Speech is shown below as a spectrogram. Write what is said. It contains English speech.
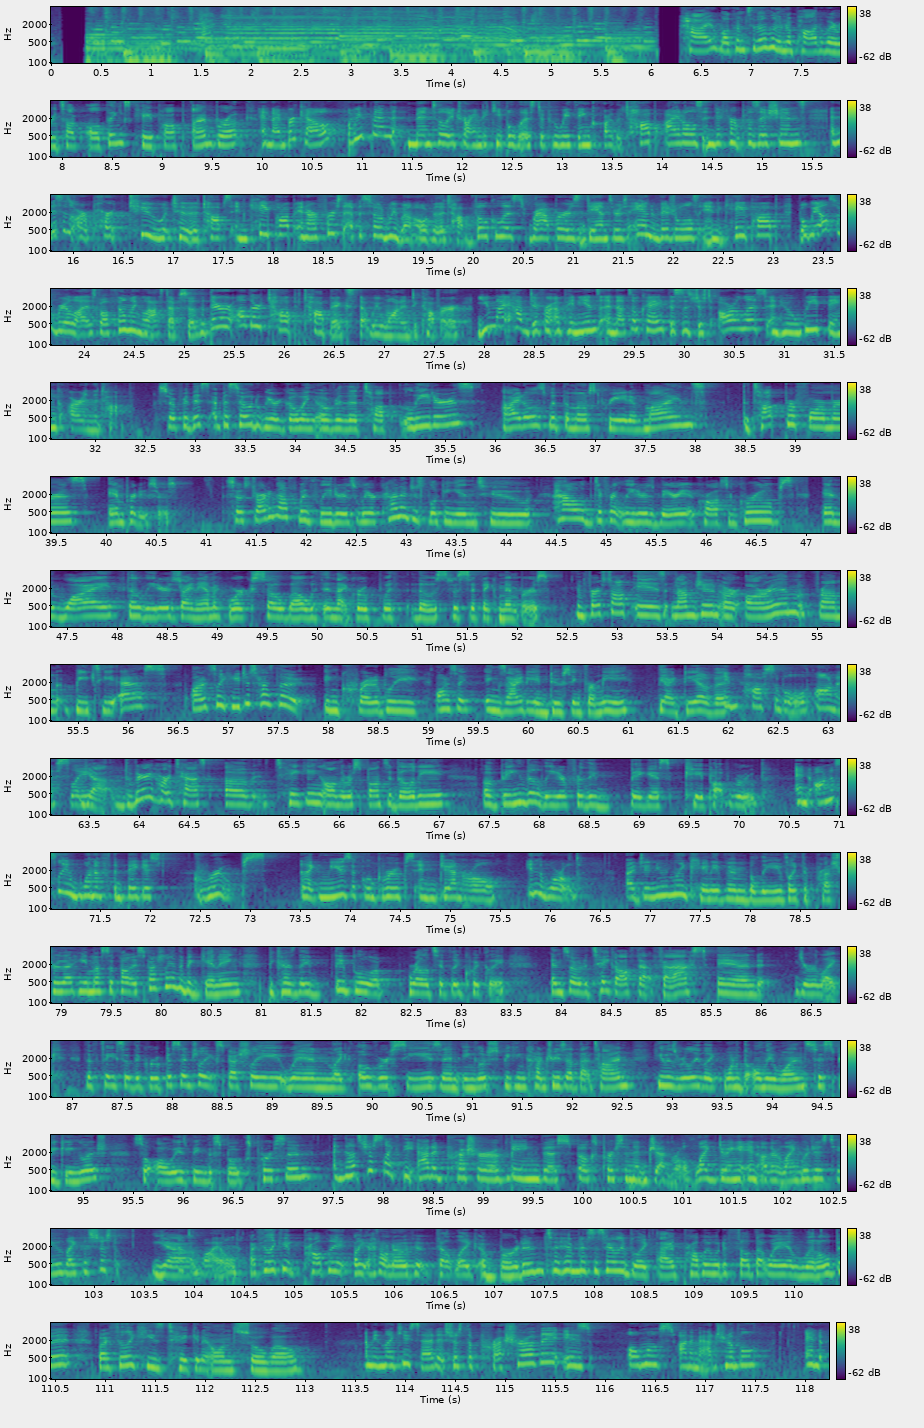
Hi, welcome to the Lunapod, where we talk all things K-pop. I'm Brooke. And I'm Brickell. We've been mentally trying to keep a list of who we think are the top idols in different positions, and this is our part two to the tops in K-pop. In our first episode, we went over the top vocalists, rappers, dancers, and visuals in K-pop, but we also realized while filming last episode that there are other top topics that we wanted to cover. You might have different opinions, and that's okay. This is just our list and who we think are in the top. So for this episode, we are going over the top leaders, idols with the most creative minds, the top performers, and producers. So, starting off with leaders, we are kind of just looking into how different leaders vary across groups and why the leader's dynamic works so well within that group with those specific members. And first off is Namjoon or RM from BTS. Honestly, he just has the incredibly, honestly, anxiety inducing for me the idea of it. Impossible, honestly. Yeah, the very hard task of taking on the responsibility of being the leader for the biggest K pop group. And honestly, one of the biggest groups, like musical groups in general, in the world. I genuinely can't even believe like the pressure that he must have felt, especially in the beginning, because they they blew up relatively quickly. And so to take off that fast and you're like the face of the group essentially especially when like overseas and english speaking countries at that time he was really like one of the only ones to speak english so always being the spokesperson And that's just like the added pressure of being the spokesperson in general, like doing it in other languages too. Like that's just yeah that's wild. i feel like it probably like i don't know if it felt like a burden to him necessarily but like i probably would have felt that way a little bit but i feel like he's taken it on so well I mean, like you said, it's just the pressure of it is almost unimaginable. And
